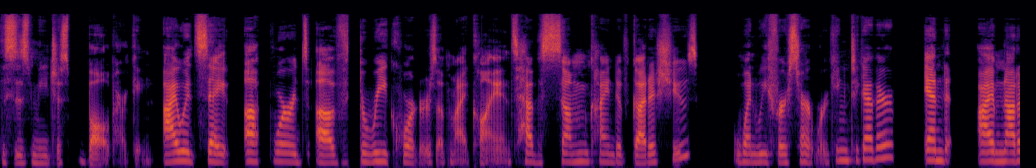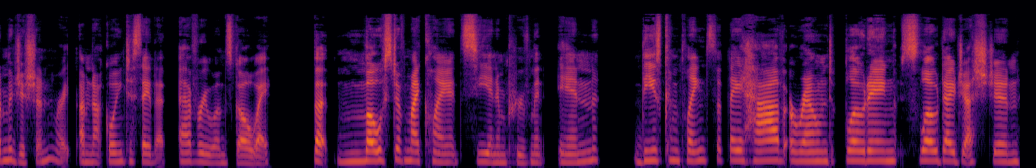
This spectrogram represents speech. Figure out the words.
this is me just ballparking. I would say upwards of three quarters of my clients have some kind of gut issues when we first start working together. And I'm not a magician, right? I'm not going to say that everyone's go away, but most of my clients see an improvement in these complaints that they have around bloating, slow digestion,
